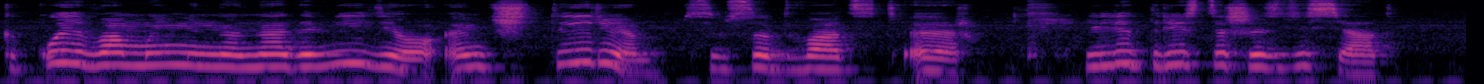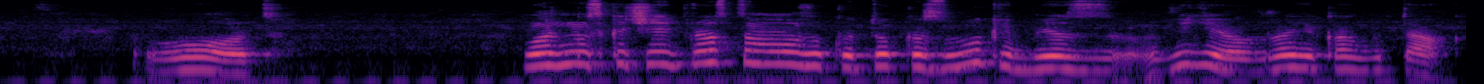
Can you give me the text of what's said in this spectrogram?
Какое вам именно надо видео? М4 720R или 360. Вот. Можно скачать просто музыку, только звуки без видео, вроде как бы так.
